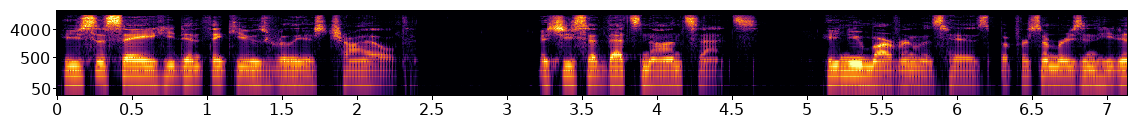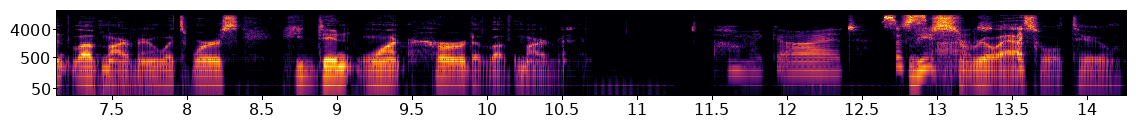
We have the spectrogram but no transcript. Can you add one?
He used to say he didn't think he was really his child, and she said that's nonsense. He knew Marvin was his, but for some reason he didn't love Marvin. And what's worse, he didn't want her to love Marvin. Oh my god, so He's just a real Like, asshole too.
